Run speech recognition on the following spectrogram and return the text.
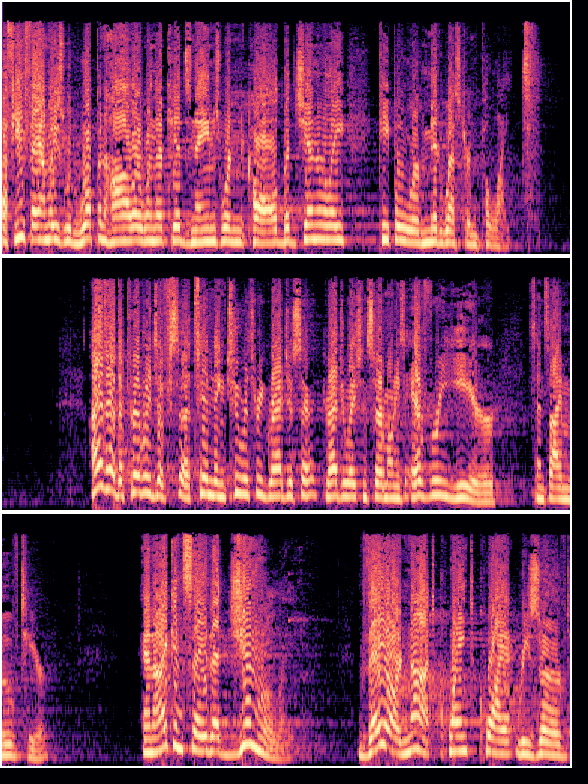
A few families would whoop and holler when their kids' names were called, but generally people were Midwestern polite. I've had the privilege of attending two or three gradu- graduation ceremonies every year since I moved here. And I can say that generally, they are not quaint, quiet, reserved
